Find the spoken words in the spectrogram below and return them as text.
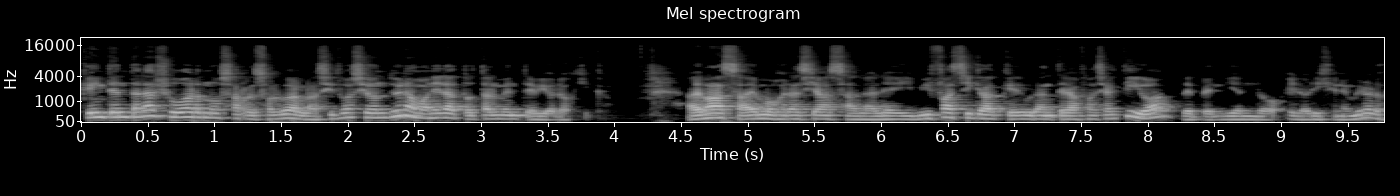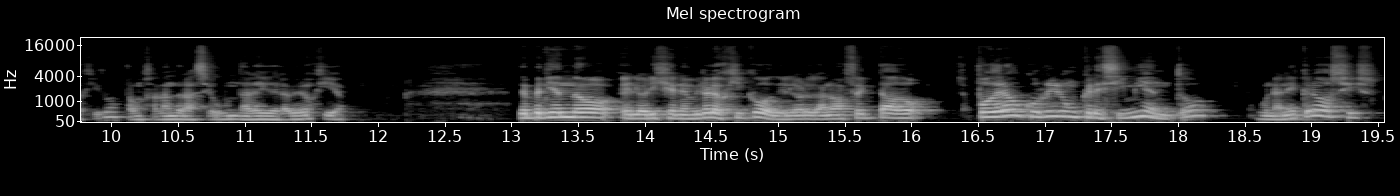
que intentará ayudarnos a resolver la situación de una manera totalmente biológica. Además, sabemos gracias a la ley bifásica que durante la fase activa, dependiendo el origen embriológico, estamos hablando de la segunda ley de la biología, dependiendo el origen embriológico del órgano afectado, podrá ocurrir un crecimiento, una necrosis,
